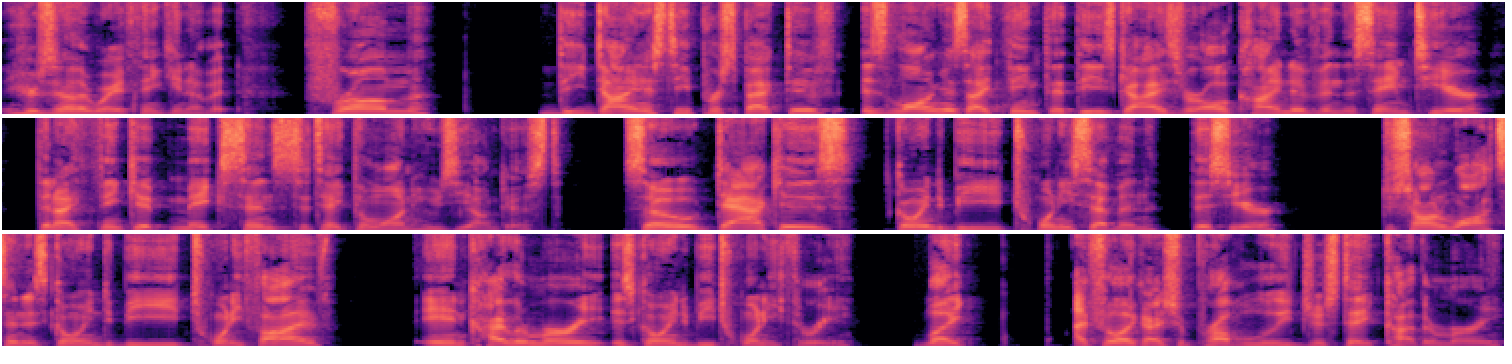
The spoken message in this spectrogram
Here's another way of thinking of it from the dynasty perspective. As long as I think that these guys are all kind of in the same tier, then I think it makes sense to take the one who's youngest. So Dak is going to be 27 this year. Deshaun Watson is going to be 25, and Kyler Murray is going to be 23. Like, I feel like I should probably just take Kyler Murray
